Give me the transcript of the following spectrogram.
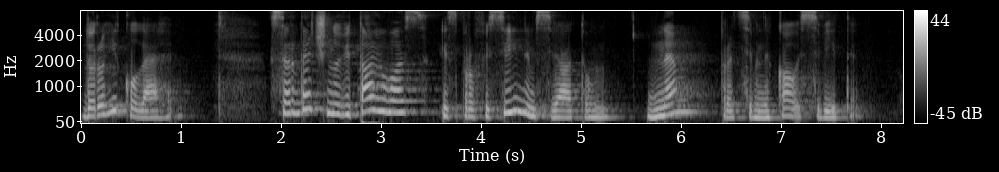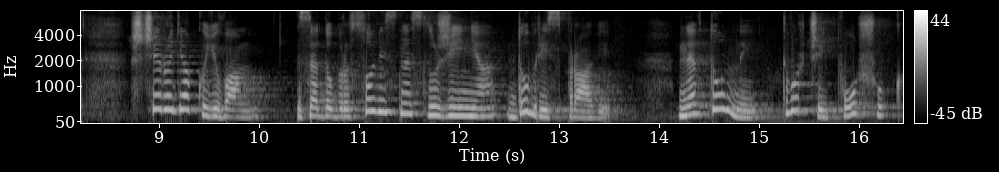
дорогі колеги, сердечно вітаю вас із професійним святом, Днем працівника освіти. Щиро дякую вам за добросовісне служіння добрій справі, невтомний творчий пошук,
